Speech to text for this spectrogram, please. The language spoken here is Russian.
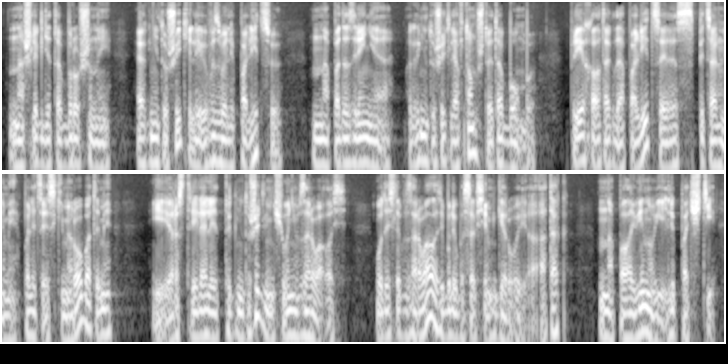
нашли где-то брошенный огнетушитель и вызвали полицию на подозрение огнетушителя в том, что это бомба. Приехала тогда полиция с специальными полицейскими роботами – и расстреляли этот огнетушитель, ничего не взорвалось. Вот если взорвалось, были бы совсем герои, а, а так наполовину или почти.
